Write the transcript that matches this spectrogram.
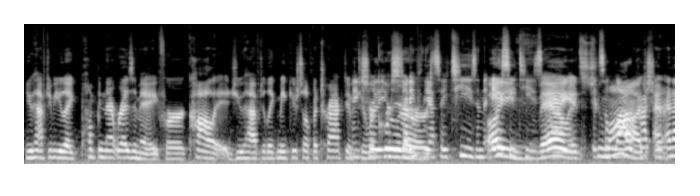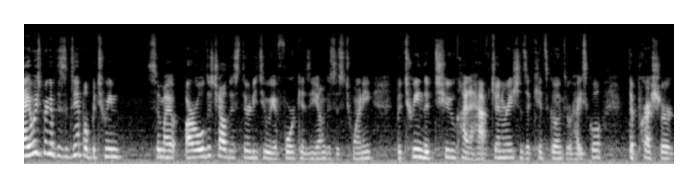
you have to be like pumping that resume for college. You have to like make yourself attractive make to sure recruiters. that you're studying for the SATs and the Oy ACTs vey, now. It's too it's much. And, and, I always bring up this example between So my our oldest child is 32. We have four kids. The youngest is 20. Between the two kind of half generations of kids going through high school, the pressure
